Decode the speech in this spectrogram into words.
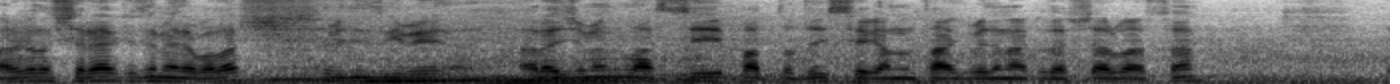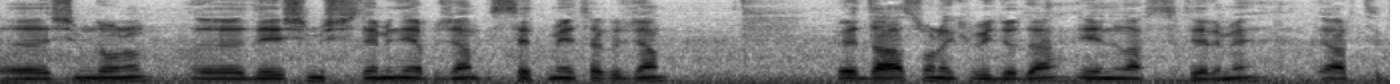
Arkadaşlar herkese merhabalar. Bildiğiniz gibi aracımın lastiği patladı. Instagram'dan takip eden arkadaşlar varsa. Ee, şimdi onun e, değişim işlemini yapacağım. Hissetmeyi takacağım. Ve daha sonraki videoda yeni lastiklerimi artık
